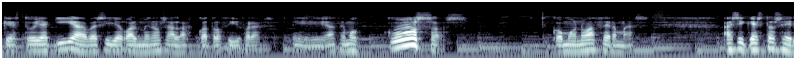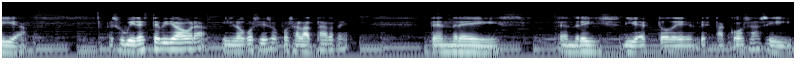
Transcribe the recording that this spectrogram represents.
que estoy aquí a ver si llego al menos a las cuatro cifras. Hacemos cosas como no hacer más. Así que esto sería subir este vídeo ahora y luego si eso pues a la tarde tendréis tendréis directo de, estas cosas y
